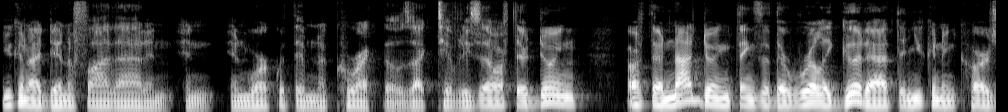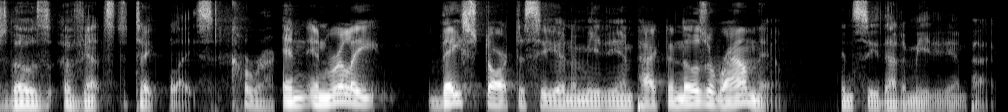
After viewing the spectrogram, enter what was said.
you can identify that and, and, and work with them to correct those activities. Or if they're doing or if they're not doing things that they're really good at, then you can encourage those events to take place. Correct. And and really they start to see an immediate impact and those around them can see that immediate impact.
